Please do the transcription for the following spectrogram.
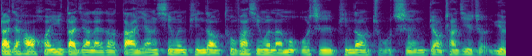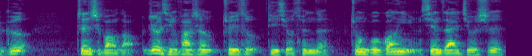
大家好，欢迎大家来到大洋新闻频道突发新闻栏目，我是频道主持人、调查记者岳哥。真实报道，热情发声，追溯地球村的中国光影。现在就是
